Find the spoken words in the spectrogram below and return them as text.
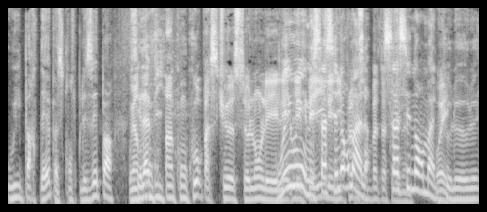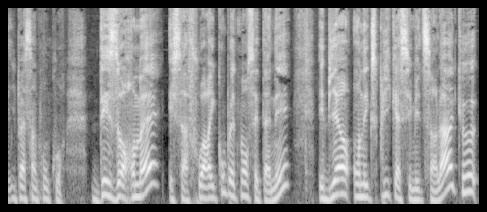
ou ils partaient parce qu'on se plaisait pas. c'est la vie. Un concours parce que selon les, oui, les, oui, mais ça c'est normal. Ça c'est normal que le, il passe un concours. Désormais, et ça a foiré complètement cette année, eh bien, on explique à ces médecins-là que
